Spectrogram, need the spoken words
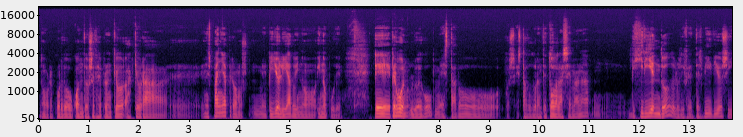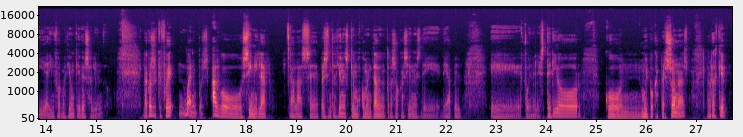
no recuerdo cuándo se celebró, en qué, a qué hora eh, en España, pero vamos, me pilló liado y no, pude. Eh, pero bueno, luego me he estado, pues he estado durante toda la semana mm, digiriendo los diferentes vídeos y, e información que ha ido saliendo. La cosa es que fue, bueno, pues algo similar a las eh, presentaciones que hemos comentado en otras ocasiones de Apple. fue en el exterior, con muy pocas personas. La verdad es que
